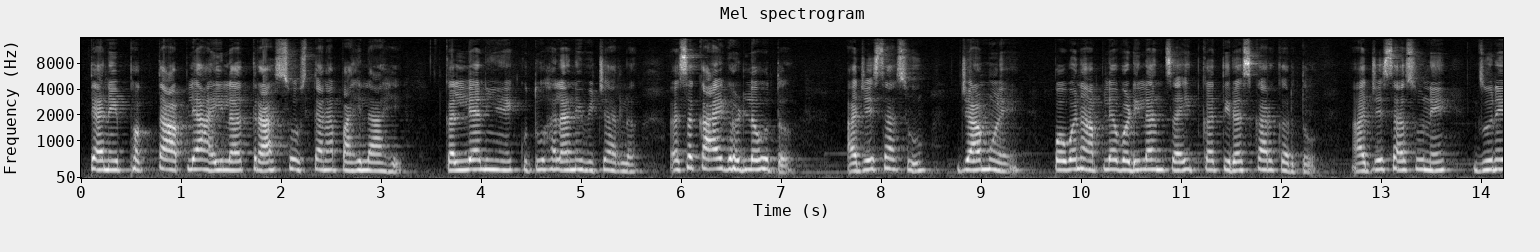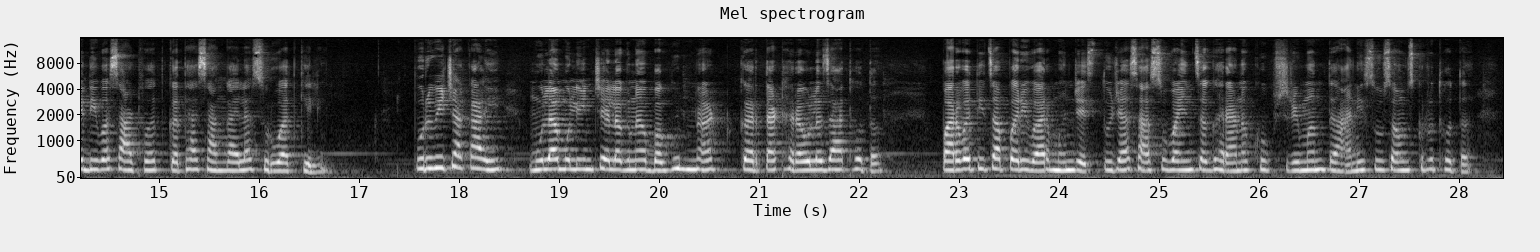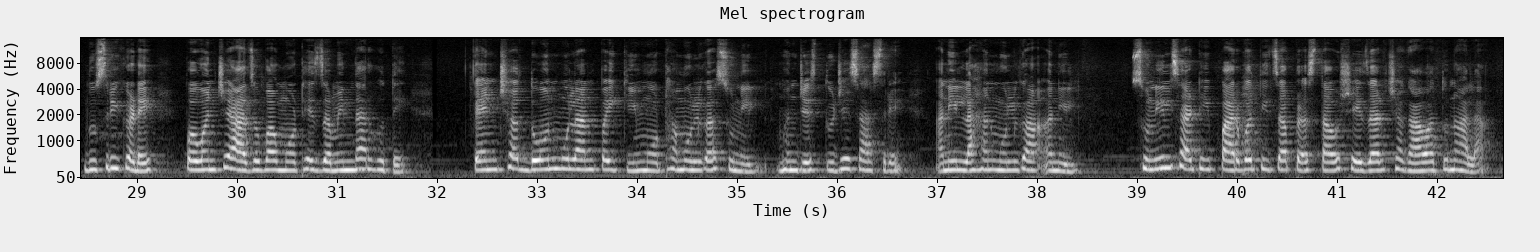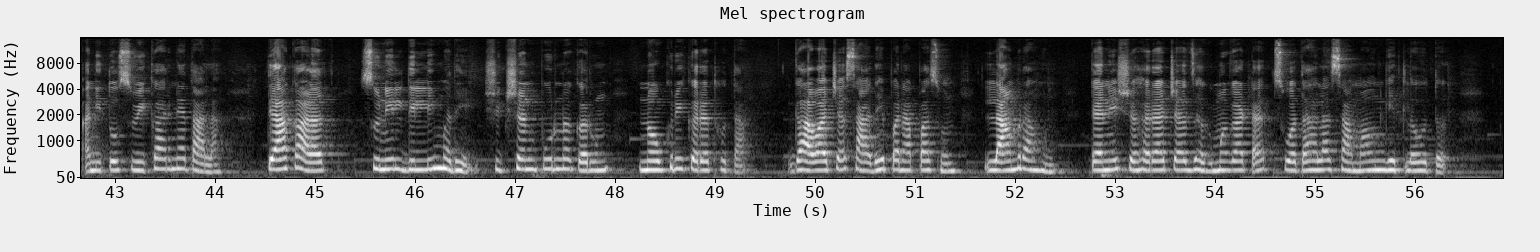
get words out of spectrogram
त्याने फक्त आपल्या आईला त्रास सोसताना पाहिला आहे. कल्याणीने कुतूहलाने विचारलं असं काय घडलं होतं? अजय सासू ज्यामुळे पवन आपल्या वडिलांचा इतका तिरस्कार करतो. आजे सासूने जुने दिवस आठवत कथा सांगायला सुरुवात केली. पूर्वीच्या काळी मुलामुलींचे लग्न बघून नट करता ठरवलं जात होतं. पार्वतीचा परिवार म्हणजेच तुझ्या सासूबाईंचं घराणं खूप श्रीमंत आणि सुसंस्कृत होतं. दुसरीकडे पवनचे आजोबा मोठे जमीनदार होते. त्यांच्या दोन मुलांपैकी मोठा मुलगा सुनील म्हणजेच तुझे सासरे आणि लहान मुलगा अनिल. सुनीलसाठी पार्वतीचा प्रस्ताव शेजारच्या गावातून आला आणि तो स्वीकारण्यात आला. त्या काळात सुनील दिल्लीमध्ये शिक्षण पूर्ण करून नोकरी करत होता. गावाच्या साधेपणापासून लांब राहून त्याने शहराच्या झगमगाटात स्वतःला सामावून घेतलं होतं.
